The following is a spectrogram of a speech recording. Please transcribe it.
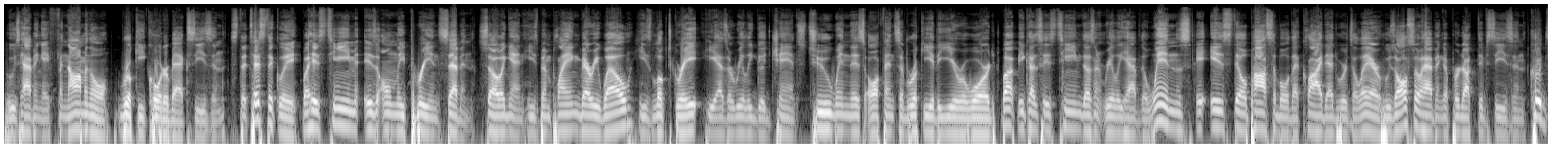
who's having a phenomenal rookie quarterback season statistically, but his team is only 3 and 7. So again, he's been playing very well. He's looked great. he has a really good chance to win this Offensive Rookie of the Year award. But because his team doesn't really have the wins, it is still possible that Clyde Edwards Helaire, who's also having a productive season, could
